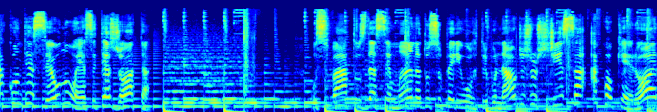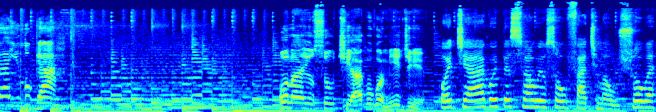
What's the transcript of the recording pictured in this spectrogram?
aconteceu no STJ. Os fatos da semana do Superior Tribunal de Justiça a qualquer hora e lugar. Olá, eu sou o Tiago Gomide. Oi, Tiago. Oi, pessoal. Eu sou Fátima Uchoa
